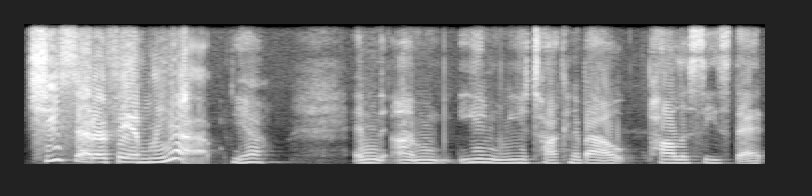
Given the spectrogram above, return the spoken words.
she set her family up. Yeah and um, you, you're talking about policies that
